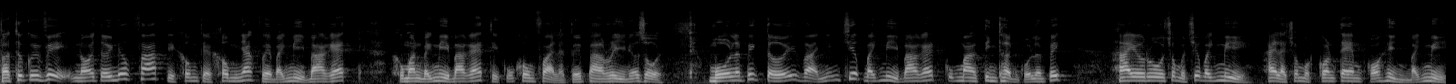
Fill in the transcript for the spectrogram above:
Và thưa quý vị, nói tới nước Pháp thì không thể không nhắc về bánh mì baguette. Không ăn bánh mì baguette thì cũng không phải là tới Paris nữa rồi. Mùa Olympic tới và những chiếc bánh mì baguette cũng mang tinh thần của Olympic. 2 euro cho một chiếc bánh mì hay là cho một con tem có hình bánh mì.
